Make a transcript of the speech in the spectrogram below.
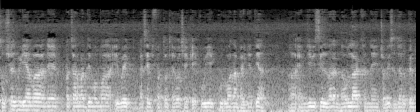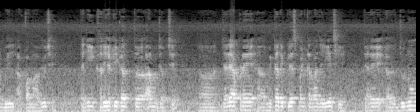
સોશિયલ મીડિયામાં અને પ્રચાર માધ્યમોમાં એવો એક મેસેજ ફરતો થયો છે કે કોઈ એક પૂર્વાના ભાઈને ત્યાં એમજીવીસીએલ દ્વારા નવ લાખ અને ચોવીસ હજાર રૂપિયાનું બિલ આપવામાં આવ્યું છે તેની ખરી હકીકત આ મુજબ છે અ, જ્યારે આપણે અ, મીટર રિપ્લેસમેન્ટ કરવા જઈએ છીએ ત્યારે અ, જૂનું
